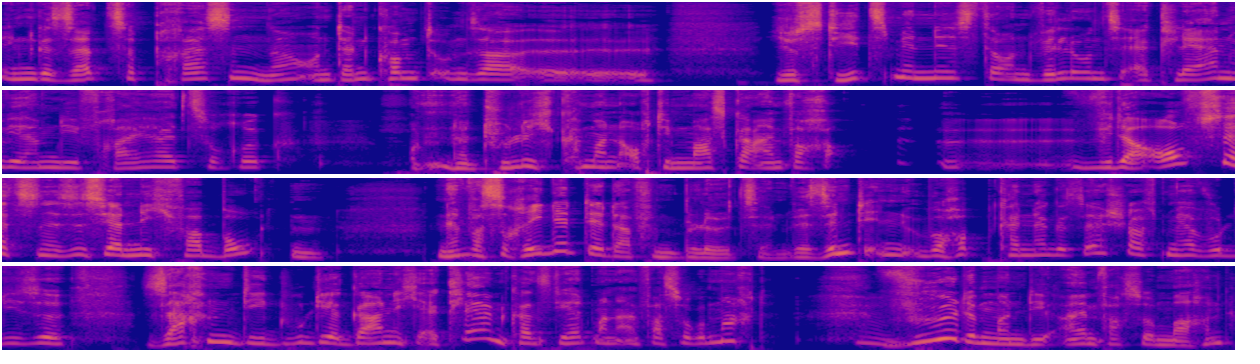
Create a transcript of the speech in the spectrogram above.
in Gesetze pressen, ne? Und dann kommt unser äh, Justizminister und will uns erklären, wir haben die Freiheit zurück. Und natürlich kann man auch die Maske einfach äh, wieder aufsetzen. Es ist ja nicht verboten. Ne, was redet der da für ein Blödsinn? Wir sind in überhaupt keiner Gesellschaft mehr, wo diese Sachen, die du dir gar nicht erklären kannst, die hat man einfach so gemacht. Hm. Würde man die einfach so machen,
